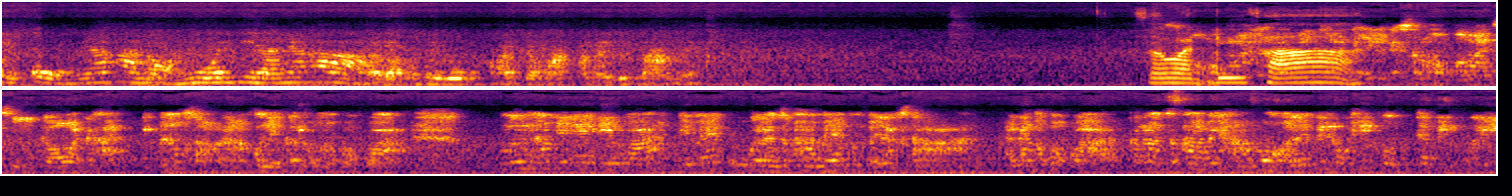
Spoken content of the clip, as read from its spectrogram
หญิงโอ่งเนี่ยค่ะหนอนยัวเยียเนี่ยค่ะ แต่เราก็ไม่รู้เขาอาจจะหมักอะไรหรือเปล่าเนี่ยสวัสดีค่ะอยู่ในสมองประมาณสี่ก้อนนะคะลูกสาวนะคนเล็กก็โทรมาบอกว่า มึงทำยังไงดีวะไอ้แม่กูกำลังจะพาแม่มึงไปรักษาอันนั้นเขาบอกว่ากำลังจะพาไปหาหมออะไรไม่รู้ที่กูจะบินวี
